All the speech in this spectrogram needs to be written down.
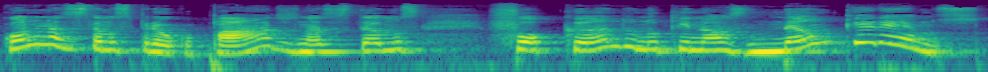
Quando nós estamos preocupados, nós estamos focando no que nós não queremos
